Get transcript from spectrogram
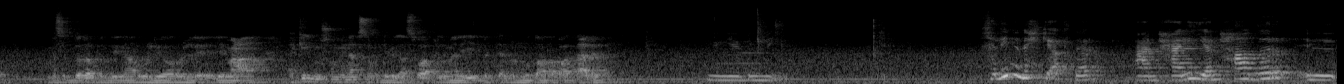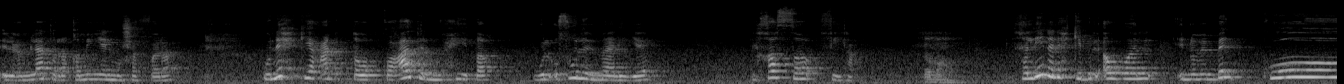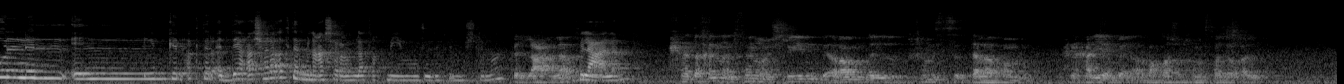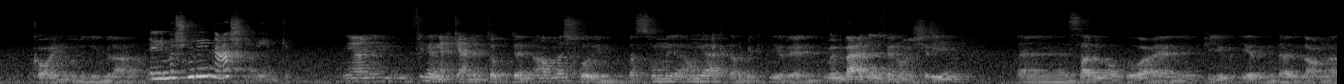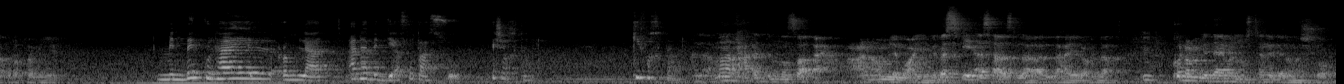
بس الدولار والدينار واليورو اللي, اللي معاه أكيد مش هم نفسهم اللي بالأسواق المالية اللي بتتم المضاربات عليهم. 100% خلينا نحكي أكثر عن حاليا حاضر ال- العملات الرقمية المشفرة ونحكي عن التوقعات المحيطة والأصول المالية الخاصة فيها. تمام. خلينا نحكي بالأول إنه من بين كل ال- اللي يمكن أكثر قد إيه؟ عشرة أكثر من عشر عملات رقمية موجودة في المجتمع. في العالم؟ في العالم. إحنا دخلنا 2020 ب around ال 5 6000 عملة. إحنا حاليا بين 14 و 15000 coin موجودين بالعالم. اللي مشهورين عشرة يمكن. يعني فينا نحكي عن ال top 10 آه مشهورين بس هم هم أكثر بكثير يعني من بعد 2020 آه صار الموضوع يعني فيه كثير إنتاج لعملات رقمية. من بين كل هاي العملات أنا بدي أفوت على السوق. إيش أختار؟ كيف أختار؟ هلا ما راح أقدم نصائح عن عملة معينة بس في أساس لهي العملات. كل عملة دائما مستندة لمشروع.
